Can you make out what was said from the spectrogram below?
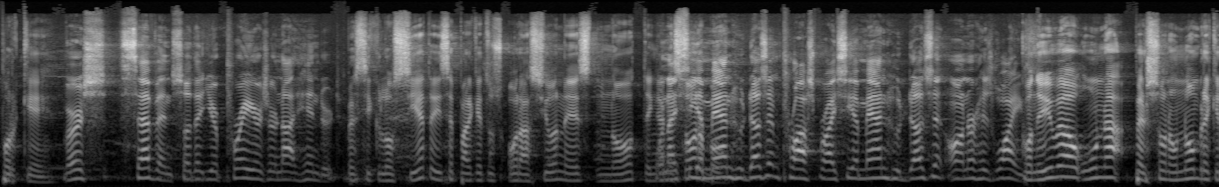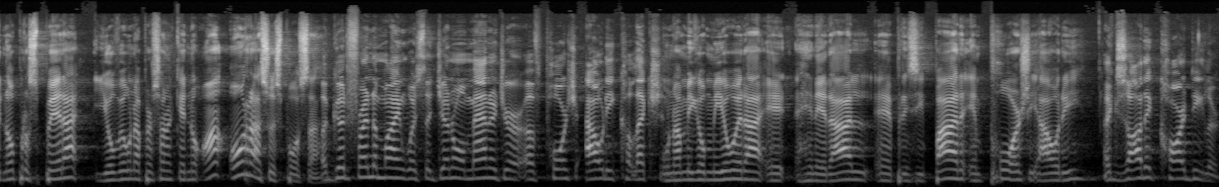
¿Por qué? Verse 7 so that your prayers are not hindered. Versículo 7 dice para que tus oraciones no tengan When I see a man who doesn't prosper, I see a man who doesn't honor his wife. Cuando yo veo una persona, un hombre que no prospera, yo veo una persona que no honra a su esposa. A good friend of mine was the general manager of Porsche Audi collection. Un amigo mío era el general eh, principal en Porsche y Audi. Exotic car dealer.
